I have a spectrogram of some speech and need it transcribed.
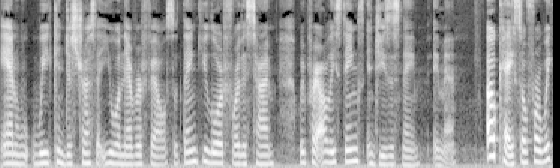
and we can just trust that you will never fail. So thank you, Lord, for this time. We pray all these things in Jesus' name. Amen. Okay, so for week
